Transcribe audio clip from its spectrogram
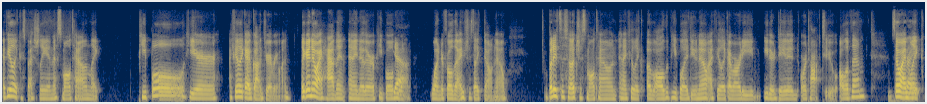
I feel like especially in a small town, like people here, I feel like I've gone through everyone. Like I know I haven't, and I know there are people yeah. wonderful that I just like don't know. But it's a, such a small town, and I feel like of all the people I do know, I feel like I've already either dated or talked to all of them. So I'm right. like,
